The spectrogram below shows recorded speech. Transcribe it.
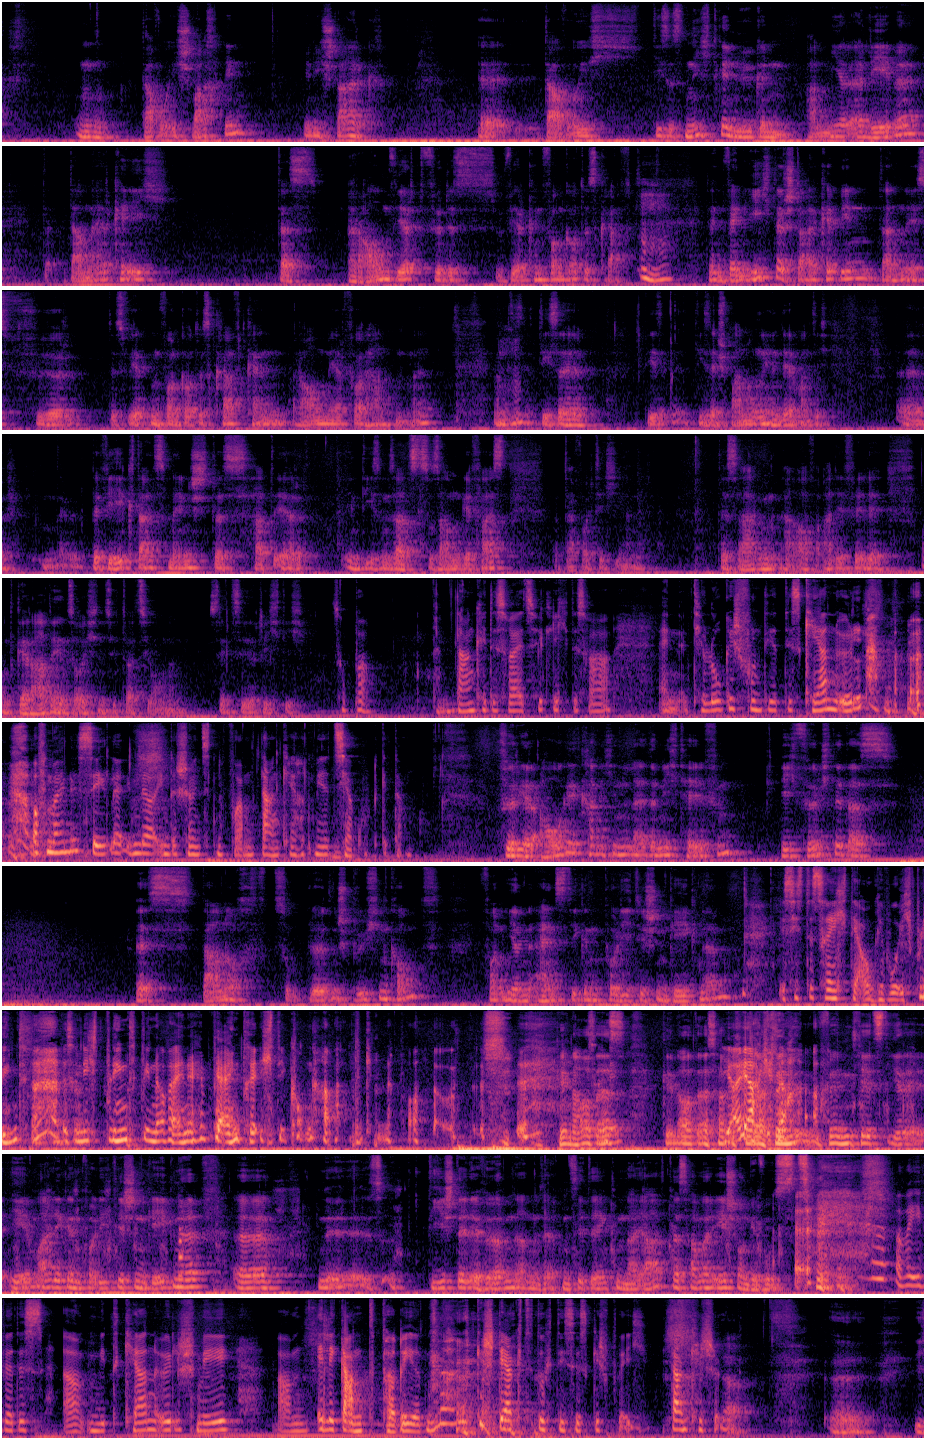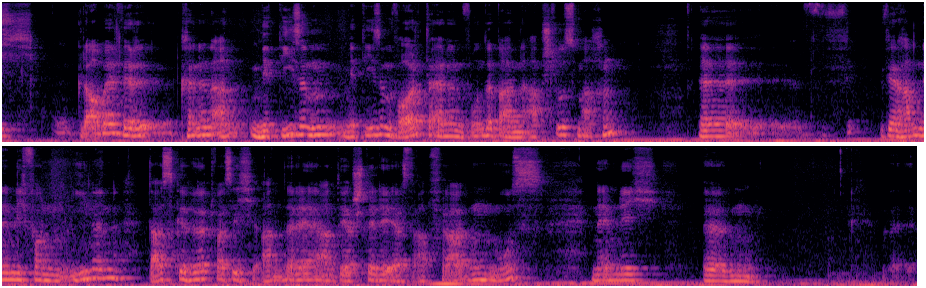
hm, da wo ich schwach bin, bin ich stark. Äh, da wo ich dieses Nichtgenügen an mir erlebe, da, da merke ich, dass Raum wird für das Wirken von Gottes Kraft. Mhm. Denn wenn ich der Starke bin, dann ist für das Wirken von Gottes Kraft kein Raum mehr vorhanden. Ne? Und mhm. diese, diese, diese Spannung, in der man sich äh, bewegt als Mensch, das hat er in diesem Satz zusammengefasst. Da wollte ich Ihnen das sagen, auf alle Fälle. Und gerade in solchen Situationen sind Sie richtig. Super. Danke, das war jetzt wirklich, das war ein theologisch fundiertes Kernöl auf meine Seele in der, in der schönsten Form. Danke, hat mir jetzt sehr gut getan. Für Ihr Auge kann ich Ihnen leider nicht helfen. Ich fürchte, dass es da noch zu blöden Sprüchen kommt von ihren einstigen politischen Gegnern. Es ist das rechte Auge, wo ich blind, also nicht blind bin, aber eine Beeinträchtigung habe. Genau, genau das. Genau das habe ja, ich gedacht, ja, genau. wenn, wenn, jetzt Ihre ehemaligen politischen Gegner äh, die Stelle hören, dann werden sie denken, naja, das haben wir eh schon gewusst. Aber ich werde es äh, mit Kernölschmäh ähm, elegant parieren, gestärkt durch dieses Gespräch. Dankeschön. Ja, äh, ich glaube, wir können an, mit, diesem, mit diesem Wort einen wunderbaren Abschluss machen. Äh, wir haben nämlich von Ihnen das gehört, was ich andere an der Stelle erst abfragen muss, nämlich ähm,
